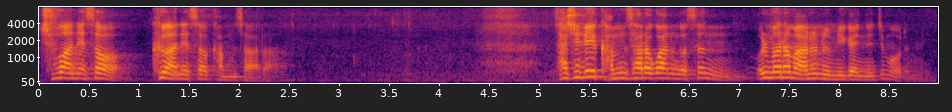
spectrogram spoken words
주 안에서 그 안에서 감사하라. 사실 이 감사라고 하는 것은 얼마나 많은 의미가 있는지 모릅니다.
